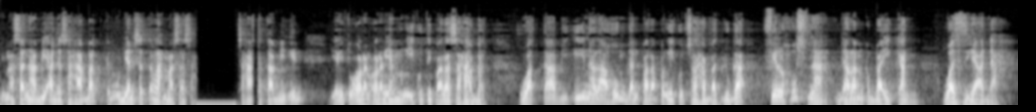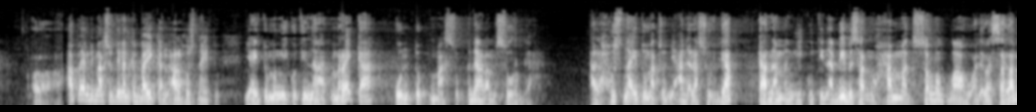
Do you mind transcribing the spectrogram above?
di masa Nabi ada sahabat, kemudian setelah masa sahabat tabi'in yaitu orang-orang yang mengikuti para sahabat. Wattabi'ina lahum dan para pengikut sahabat juga fil husna dalam kebaikan waziyadah. Oh, apa yang dimaksud dengan kebaikan al husna itu? Yaitu mengikuti mereka untuk masuk ke dalam surga. Al husna itu maksudnya adalah surga karena mengikuti Nabi besar Muhammad Shallallahu Alaihi Wasallam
